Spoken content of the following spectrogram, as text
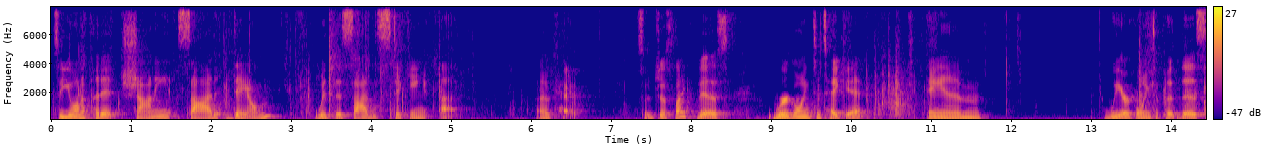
so you wanna put it shiny side down with this side sticking up. Okay, so just like this, we're going to take it and we are going to put this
